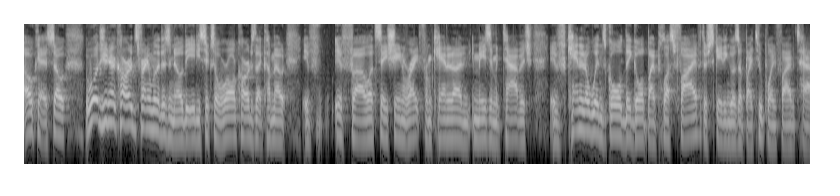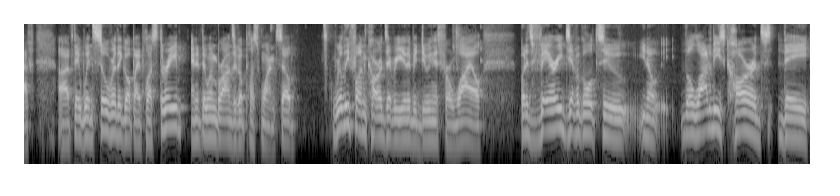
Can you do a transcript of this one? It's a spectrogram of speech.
Okay, so the World Junior cards, for anyone that doesn't know, the 86 overall cards that come out, if if uh, let's say Shane Wright from Canada and Mason McTavish, if Canada wins gold, they go up by plus five. Their skating goes up by 2.5. It's half. Uh, if they win silver, they go up by plus three, and if they win bronze, they go plus one. So really fun cards every year. They've been doing this for a while but it's very difficult to you know a lot of these cards they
